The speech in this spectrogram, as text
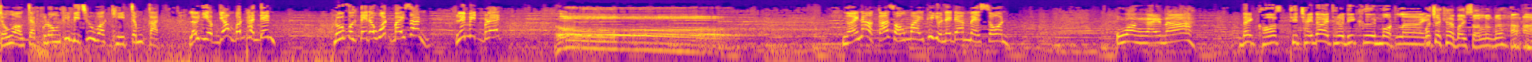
จงออกจากกรงที่มีชื่อว่าขีดจำกัด แล้วเหยียบย่ำบนแผ่นดินครูฝึกติดอาวุธไบซันลิมิตเบรกโอ้ไงหน้าการดสองใบที่อยู่ในดามเมจโซน ว่าไงนะ ได้คอสที่ใช้ได้เธอนี้คืนหมดเลยไม่ใช่แค่ใบสันหรอกนะ อ๋อ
